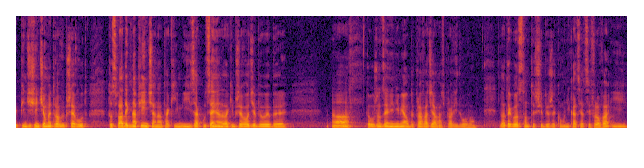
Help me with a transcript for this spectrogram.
y, 50-metrowy przewód, to spadek napięcia na takim i zakłócenia na takim przewodzie byłyby, no, to urządzenie nie miałoby prawa działać prawidłowo. Dlatego stąd też się bierze komunikacja cyfrowa i,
